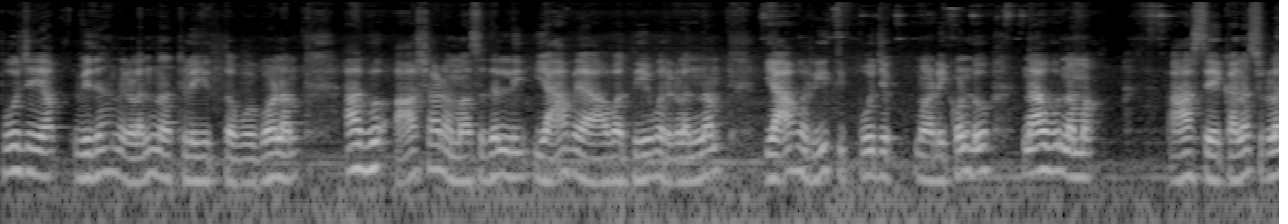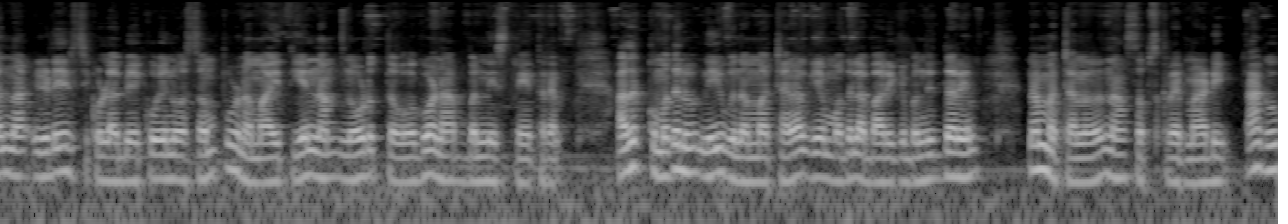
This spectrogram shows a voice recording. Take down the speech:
ಪೂಜೆಯ ವಿಧಾನಗಳನ್ನು ತಿಳಿಯುತ್ತಾ ಹೋಗೋಣ. ಹಾಗೂ ಆಷಾಢ ಮಾಸದಲ್ಲಿ ಯಾವ ಯಾವ ದೇವರುಗಳನ್ನು ಯಾವ ರೀತಿ ಪೂಜೆ ಮಾಡಿಕೊಂಡು ನಾವು ನಮ್ಮ ಆಸೆ ಕನಸುಗಳನ್ನು ಈಡೇರಿಸಿಕೊಳ್ಳಬೇಕು ಎನ್ನುವ ಸಂಪೂರ್ಣ ಮಾಹಿತಿಯನ್ನು ನೋಡುತ್ತಾ ಹೋಗೋಣ ಬನ್ನಿ ಸ್ನೇಹಿತರೆ. ಅದಕ್ಕೂ ಮೊದಲು ನೀವು ನಮ್ಮ ಚಾನಲ್ಗೆ ಮೊದಲ ಬಾರಿಗೆ ಬಂದಿದ್ದರೆ ನಮ್ಮ ಚಾನಲನ್ನು ಸಬ್ಸ್ಕ್ರೈಬ್ ಮಾಡಿ ಹಾಗೂ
